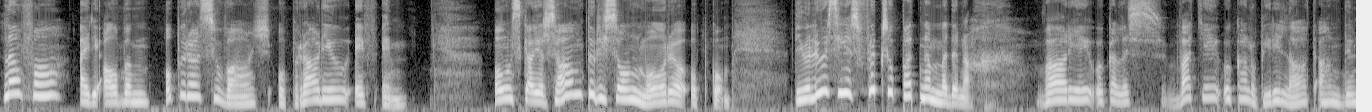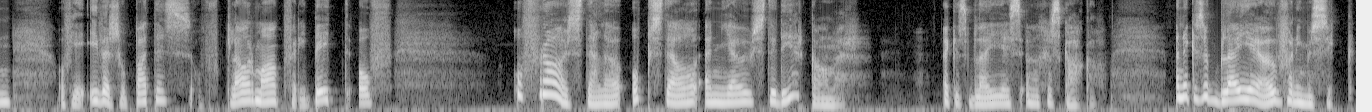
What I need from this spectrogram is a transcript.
L'enfant uit die album Opera Sauvage op Radio FM. Ons kuier saam tot die son môre opkom. Die horlosie is fliks op pad na middernag. Waar jy ook al is, wat jy ook al op hierdie laat aand doen, of jy iewers op pad is of klaarmaak vir die bed of of vrae stelle opstel in jou studeerkamer. Ek is bly jy's ingeskakel. En ek is ook bly jy hou van die musiek.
